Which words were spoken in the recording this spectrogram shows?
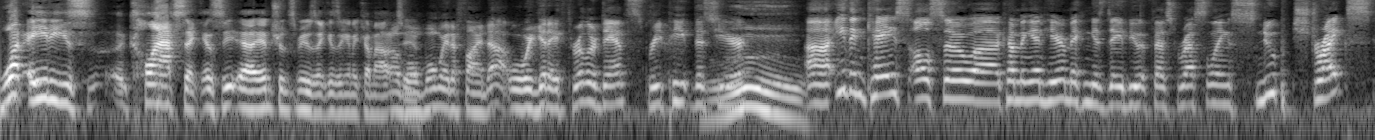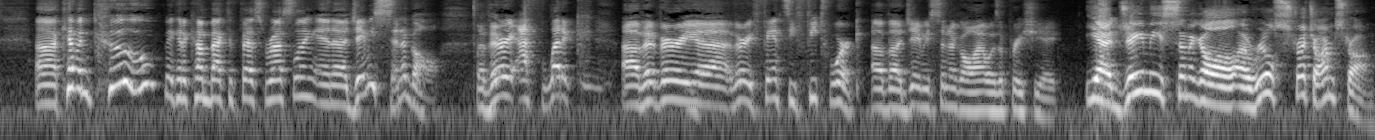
What '80s classic is the uh, entrance music is it going to come out Oh, to? well, one way to find out. Will we get a thriller dance repeat this year? Uh, Ethan Case also uh, coming in here, making his debut at Fest Wrestling. Snoop Strikes. Uh, Kevin Ku making a comeback to Fest Wrestling, and uh, Jamie Senegal, the very athletic, uh, very uh, very fancy feet work of uh, Jamie Senegal. I always appreciate. Yeah, Jamie Senegal, a real Stretch Armstrong.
